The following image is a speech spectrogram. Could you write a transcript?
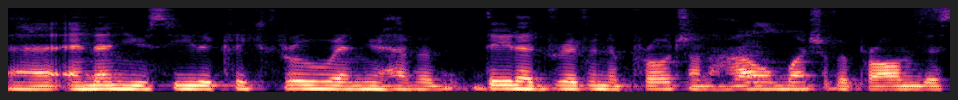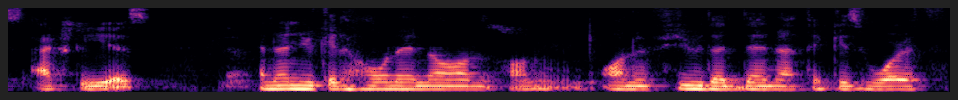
uh, and then you see the click through and you have a data driven approach on how right. much of a problem this actually is. Yeah. And then you can hone in on, on, on a few that then I think is worth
